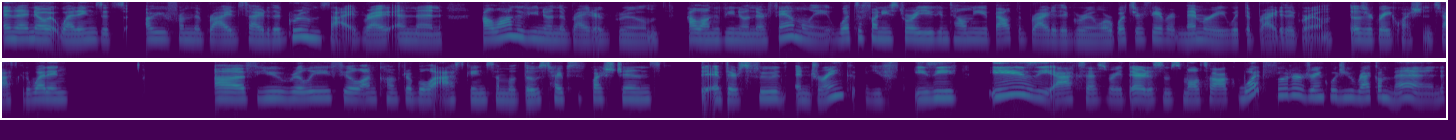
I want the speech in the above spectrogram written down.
And I know at weddings, it's are you from the bride side or the groom side, right? And then how long have you known the bride or groom? How long have you known their family? What's a funny story you can tell me about the bride or the groom? Or what's your favorite memory with the bride or the groom? Those are great questions to ask at a wedding. Uh, if you really feel uncomfortable asking some of those types of questions, if there's food and drink, you easy easy access right there to some small talk. What food or drink would you recommend?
